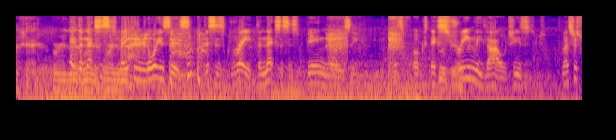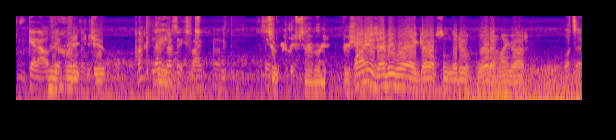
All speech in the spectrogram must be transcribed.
Okay. We're in Hey, the Nexus is in- making noises. this is great. The Nexus is being noisy. It's ex- extremely loud. Jeez. Let's just get out of here. What did you do? Huh? No, nothing's fine. Um, nothing- Super Relief timeline version. Why is everywhere I go have something to do with water? My God. water.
